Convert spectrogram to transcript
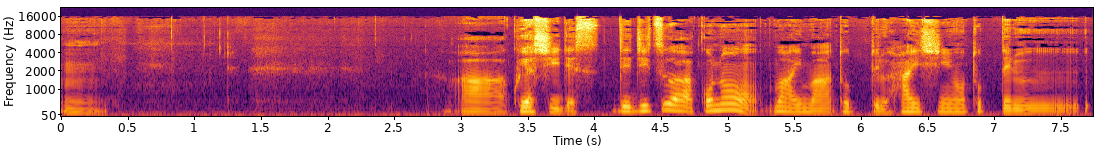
うん。あ悔しいです。で実はこのまあ今撮ってる配信を撮ってる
